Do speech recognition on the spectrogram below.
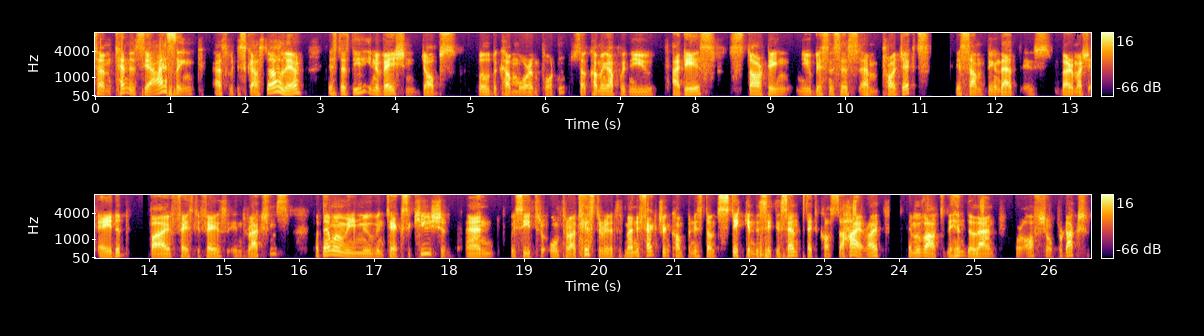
term tendency, I think, as we discussed earlier, is that these innovation jobs will become more important. So coming up with new ideas, starting new businesses and projects is something that is very much aided by face-to-face interactions. But then when we move into execution, and we see through, all throughout history that manufacturing companies don't stick in the city center, that costs are high, right? They move out to the hinterland or offshore production.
